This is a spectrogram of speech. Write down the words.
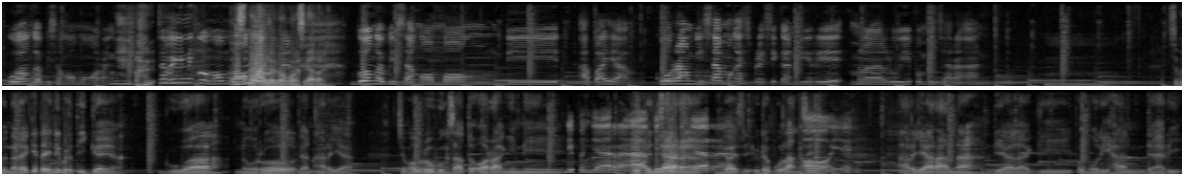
gua nggak bisa ngomong orangnya. Tapi ini gua ngomong. Terus lo ngomong sekarang? Gua nggak bisa ngomong di apa ya? Kurang bisa mengekspresikan diri melalui pembicaraan gitu. Hmm, sebenarnya kita ini bertiga ya. Gua, Nurul, dan Arya. Cuma berhubung satu orang ini Di penjara. di penjara. penjara. Enggak sih, udah pulang sih. Oh iya. Arya Rana dia lagi pemulihan dari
